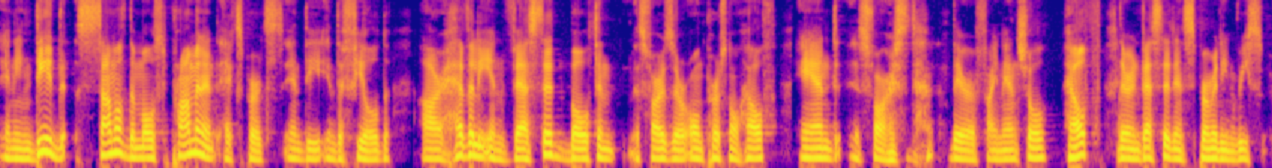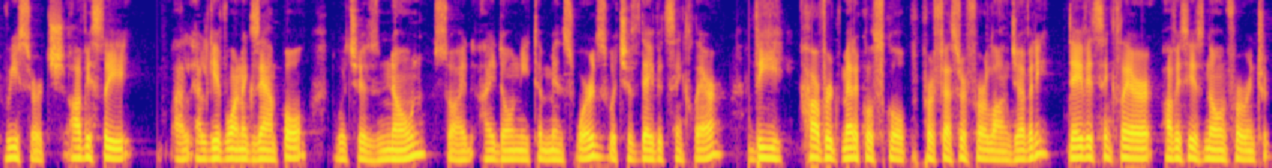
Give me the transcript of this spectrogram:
And indeed, some of the most prominent experts in the in the field are heavily invested both in as far as their own personal health and as far as their financial health. They're invested in spermidine re- research. Obviously, I'll, I'll, give one example, which is known, so I, I don't need to mince words, which is David Sinclair, the Harvard Medical School professor for longevity. David Sinclair obviously is known for int-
